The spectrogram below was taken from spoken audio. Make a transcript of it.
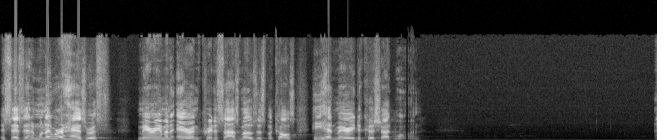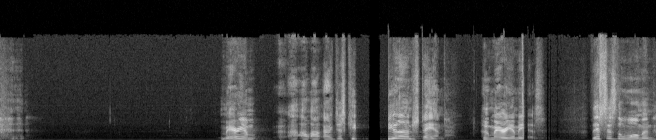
It says that when they were at Hazeroth, Miriam and Aaron criticized Moses because he had married a Cushite woman. Miriam, I, I, I just keep, you don't understand who Miriam is. This is the woman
